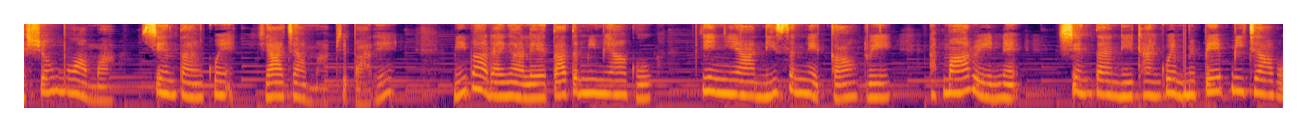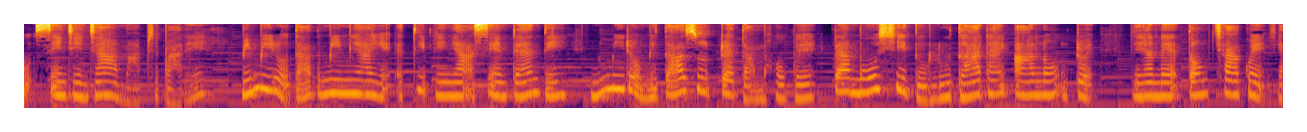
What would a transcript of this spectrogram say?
အရှုံးဘဝမှာရှင်သန်ခွင့်ရကြမှာဖြစ်ပါတယ်။မိဘတိုင်းကလည်းသားသမီးများကိုပညာနည်းစနစ်ကောင်းတွေအမားတွေနဲ့ရှင်သန်နေထိုင်ခွင့်မပေးမိကြဖို့စင်ကြင်ကြရမှာဖြစ်ပါတယ်။ မိမိတို့သားသမီးများရဲ့အသိပညာအဆင့်တန်းသည်မိမိတို့မိသားစုအတွက်သာမဟုတ်ပဲတန်မိုးရှိသူလူသားတိုင်းအားလုံးအတွက်ပြန်လည်သုံးချခွင့်ရ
